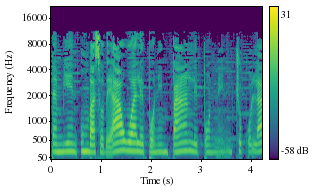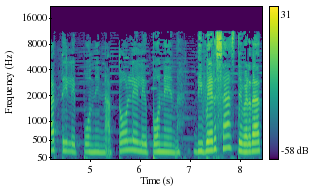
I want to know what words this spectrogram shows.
también un vaso de agua, le ponen pan, le ponen chocolate, le ponen atole, le ponen diversas, de verdad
